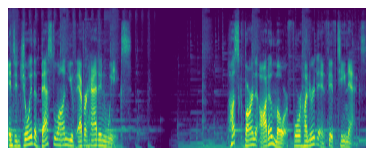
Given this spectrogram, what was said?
and enjoy the best lawn you've ever had in weeks. Husqvarna Automower 415X.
